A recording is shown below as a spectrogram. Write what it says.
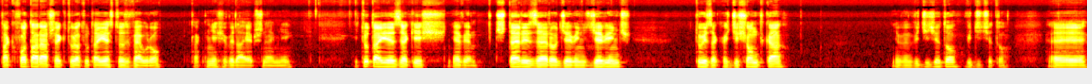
Ta kwota raczej, która tutaj jest, to jest w euro. Tak mnie się wydaje przynajmniej. I tutaj jest jakieś, nie wiem, 4099. Tu jest jakaś dziesiątka. Nie wiem, widzicie to? Widzicie to. E,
